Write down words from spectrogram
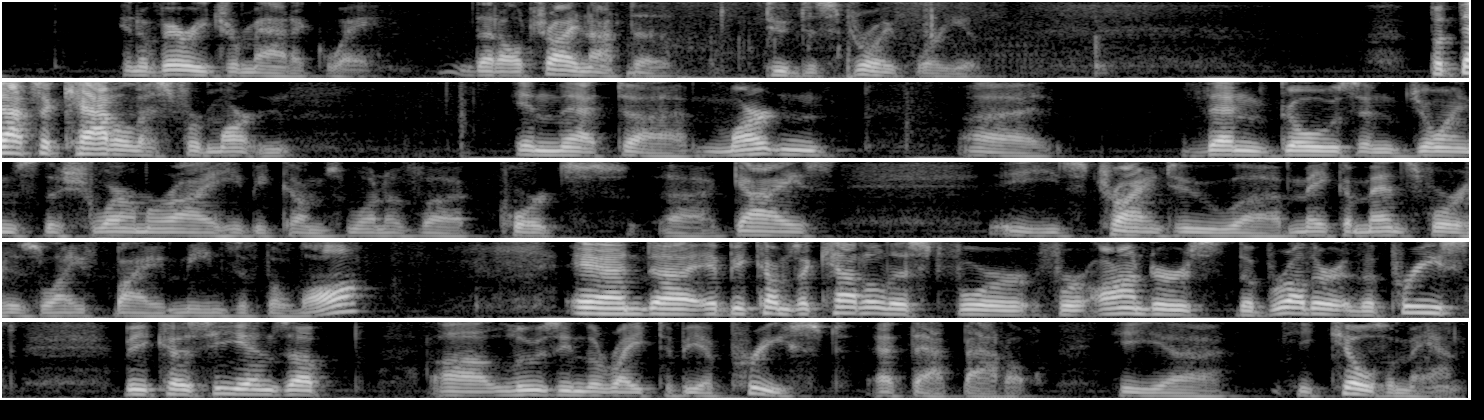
in a very dramatic way that I'll try not to, to destroy for you. But that's a catalyst for Martin, in that uh, Martin uh, then goes and joins the Schwärmerei. He becomes one of uh, Court's uh, guys. He's trying to uh, make amends for his life by means of the law. And uh, it becomes a catalyst for, for Anders, the brother, the priest, because he ends up uh, losing the right to be a priest at that battle. He, he kills a man,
